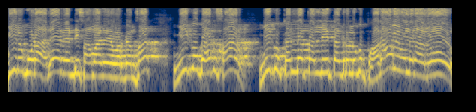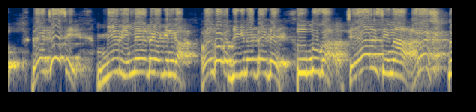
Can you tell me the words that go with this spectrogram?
మీరు కూడా అదే రెడ్డి సామాజిక వర్గం సార్. మీకు కాదు సార్ మీకు కన్న తల్లి తండ్రులకు పదాభివందనాలు. దయచేసి మీరు ఇమీడియట్గా కింద రంగంలో దిగినట్టయితే ముందుగా చేయాల్సిన అరెస్ట్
